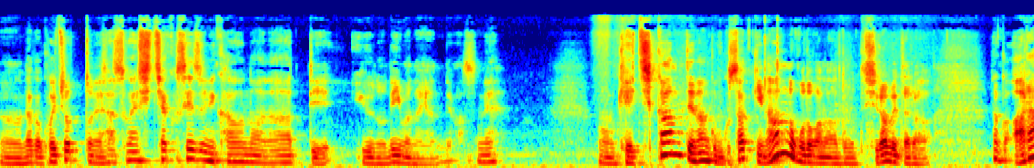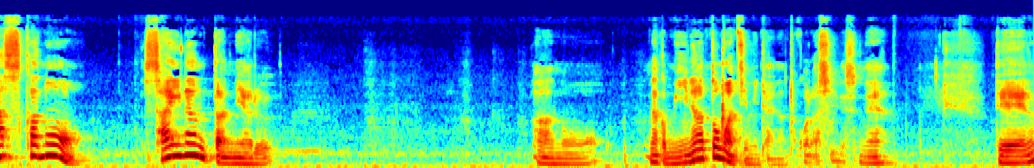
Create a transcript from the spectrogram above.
うん、だからこれちょっとねさすがに試着せずに買うのはなっていうので今悩んでますね、うん、ケチカンってなんか僕さっき何のことかなと思って調べたらなんかアラスカの最南端にあるあのなんか港町みたいなとこらしいですね。で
